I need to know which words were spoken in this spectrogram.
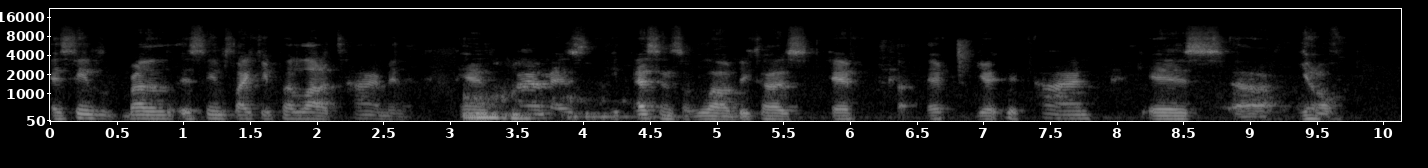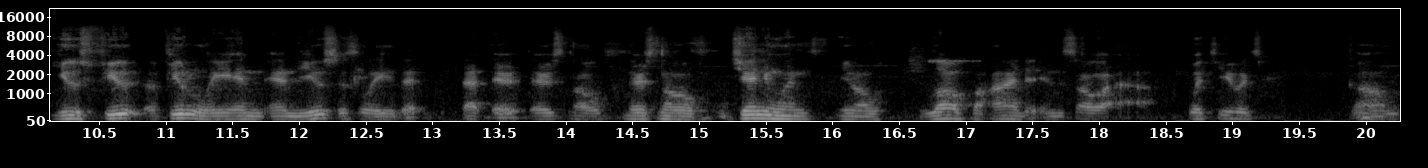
it seems, brother, it seems like you put a lot of time in it. And time is the essence of love because if if your, your time is uh, you know used fut- futilely and, and uselessly, that that there there's no there's no genuine you know love behind it. And so uh, with you, it's um,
